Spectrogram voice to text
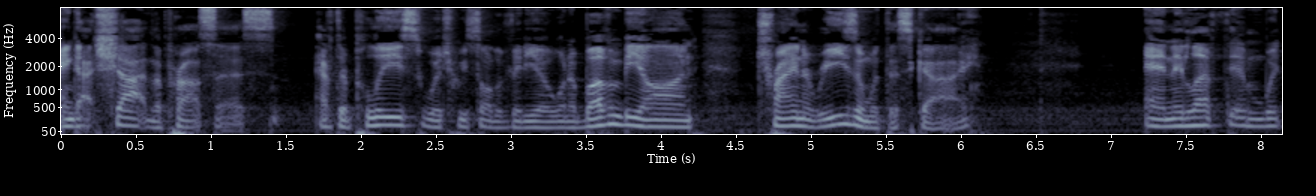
and got shot in the process. After police, which we saw the video, went above and beyond trying to reason with this guy and they left him with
